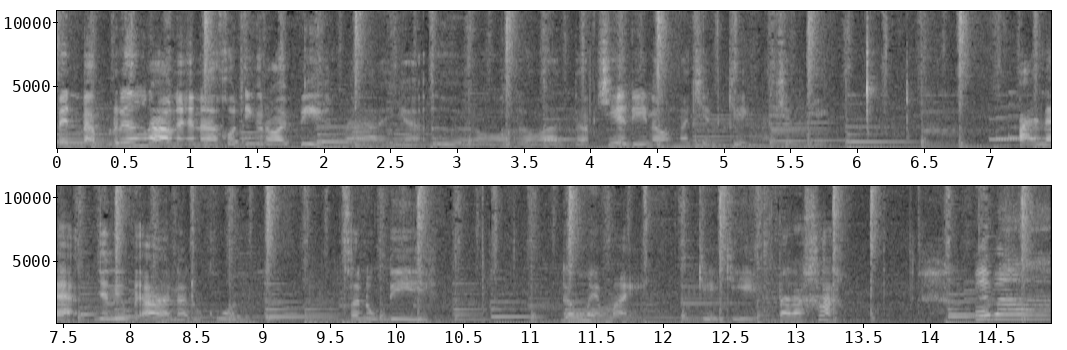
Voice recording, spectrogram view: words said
เป็นแบบเรื่องราวในอนาคตอีกร้อยปีข้างหน้าอะไรเงี้ย เออเราเราว่าแบบคีเอทดีเนาะน่าเขียนเก่งน่าเขียนเก่ง ไปแล้วอย่าลืมไปอ่านนะทุกคน สนุกดี เรื่องใหม่ ๆ เก๋ๆไปแล้วค่ะ บ๊ายบาย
